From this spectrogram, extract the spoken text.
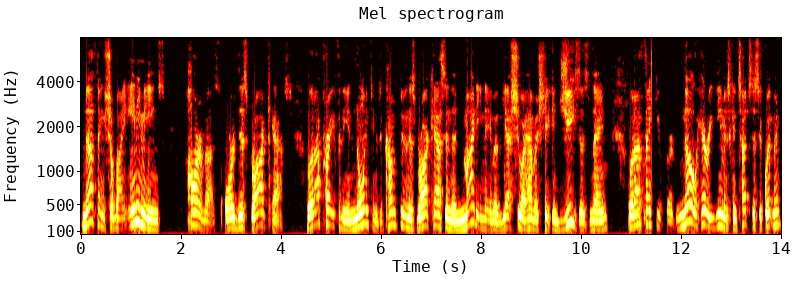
Nothing shall by any means harm us or this broadcast. Lord, I pray for the anointing to come through in this broadcast in the mighty name of Yeshua HaMashiach, in Jesus' name. Lord, I thank you for no hairy demons can touch this equipment,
